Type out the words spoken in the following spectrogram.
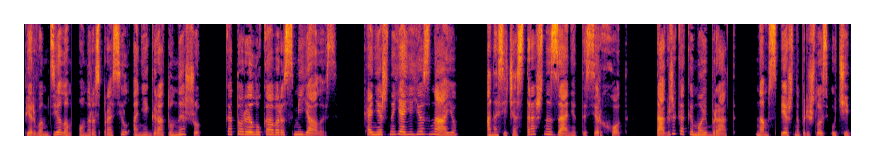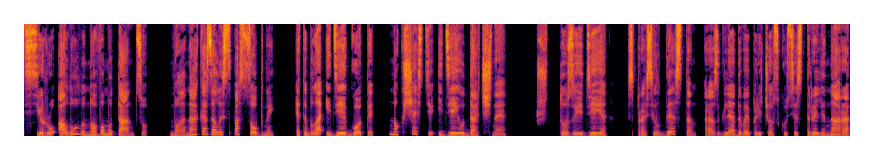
Первым делом он расспросил о ней Грату Нэшу, которая лукаво рассмеялась. «Конечно, я ее знаю. Она сейчас страшно занята, Серхот, так же, как и мой брат. Нам спешно пришлось учить Сиру Алолу новому танцу, но она оказалась способной. Это была идея Готы, но, к счастью, идея удачная. «Что за идея?» — спросил Дестон, разглядывая прическу сестры Ленара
